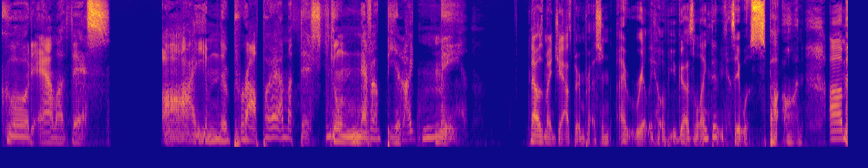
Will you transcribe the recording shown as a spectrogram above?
good Amethyst. I am the proper Amethyst. You'll never be like me." That was my Jasper impression. I really hope you guys liked it because it was spot on. Um,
